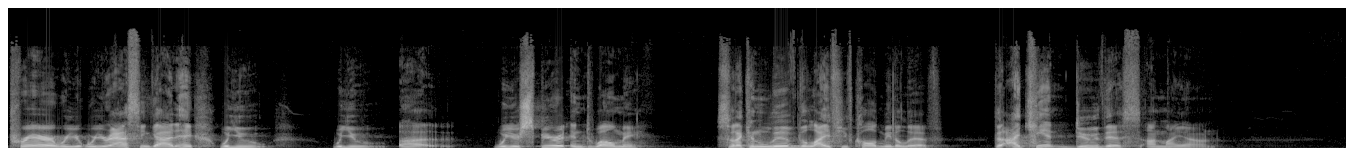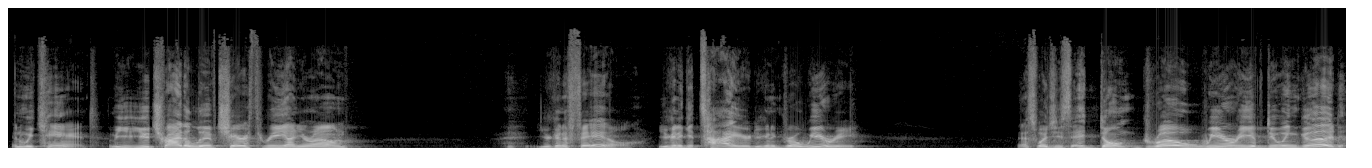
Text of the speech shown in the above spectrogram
prayer where you're, where you're asking God, hey, will you, will you, uh, will your spirit indwell me so that I can live the life you've called me to live? That I can't do this on my own. And we can't. I mean, you, you try to live chair three on your own, you're going to fail. You're going to get tired. You're going to grow weary. That's why Jesus said, hey, don't grow weary of doing good.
